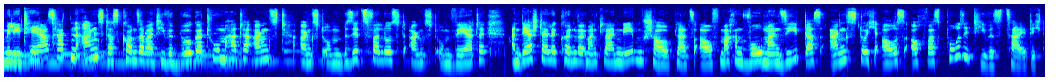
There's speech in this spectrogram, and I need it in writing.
Die Militärs hatten Angst, das konservative Bürgertum hatte Angst, Angst um Besitzverlust, Angst um Werte. An der Stelle können wir mal einen kleinen Nebenschauplatz aufmachen, wo man sieht, dass Angst durchaus auch was Positives zeitigt.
